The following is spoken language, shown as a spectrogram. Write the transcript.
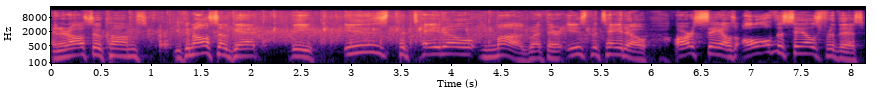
and it also comes. You can also get the Is Potato mug right there. Is Potato. Our sales, all the sales for this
